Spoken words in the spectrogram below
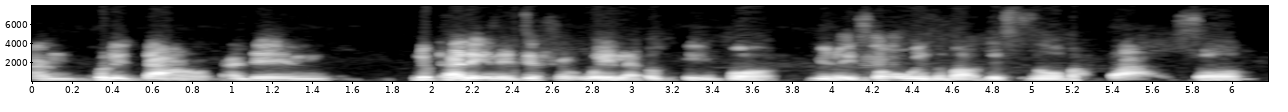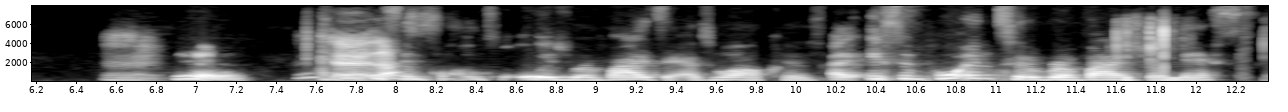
and put it down and then look at it in a different way. Like, okay, but you know, it's not always about this, it's all about that. So, Mm. yeah. I Okay, it's important to always revise it as well because uh, it's important to revise your list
